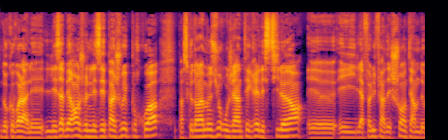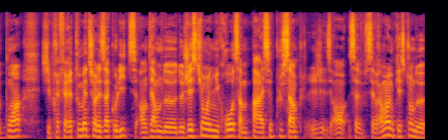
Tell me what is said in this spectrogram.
Donc voilà, les, les, aberrants, je ne les ai pas joués. Pourquoi? Parce que dans la mesure où j'ai intégré les Steelers et, euh, et, il a fallu faire des choix en termes de points, j'ai préféré tout mettre sur les acolytes. En termes de, de, gestion et de micro, ça me paraissait plus simple. C'est vraiment une question de,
